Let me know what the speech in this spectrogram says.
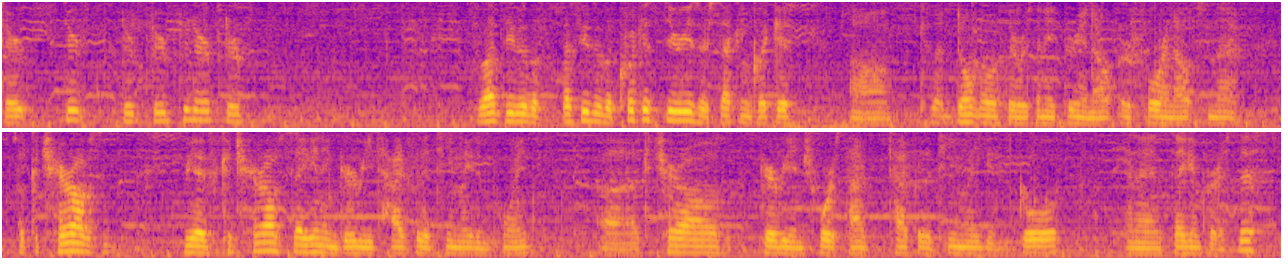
Derp. Derp. Derp. Derp. Derp. Derp. So that's either the that's either the quickest series or second quickest, because um, I don't know if there was any three and out or four and outs in that. So Kucherov's, we have Kucherov, Seguin, and Gerbe tied for the team lead in points. Uh, Kucherov, Gerbe, and Schwartz tied tied for the team lead in goals, and then Seguin for assists.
